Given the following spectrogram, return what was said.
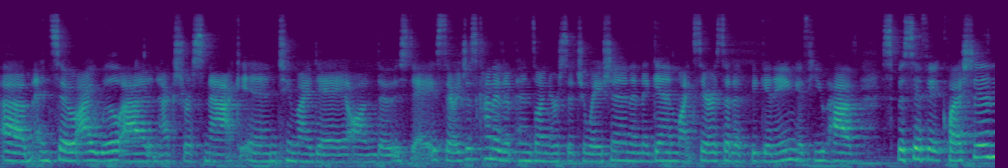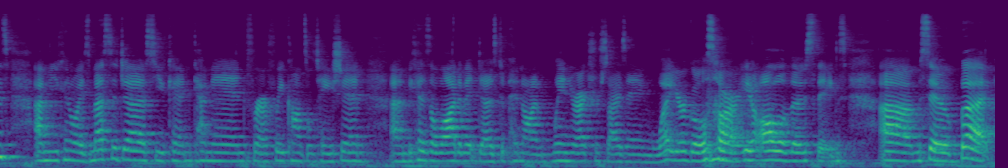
um, and so I will add an extra snack into my day on those days. So it just kind of depends on your situation, and again, like Sarah said at the beginning, if you have specific questions, um, you can always message us. You can come in for a free consultation um, because a lot of it does depend on when you're exercising, what your goals are, you know, all of those things. Um, so, but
